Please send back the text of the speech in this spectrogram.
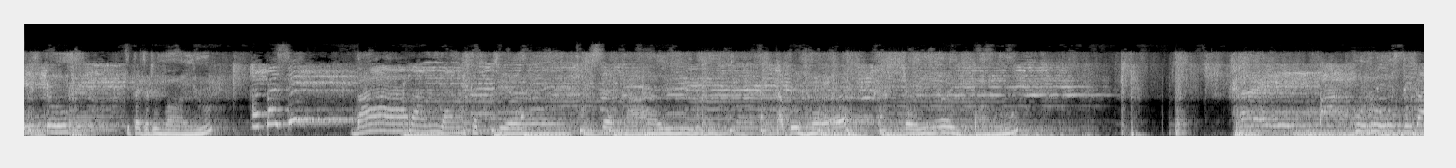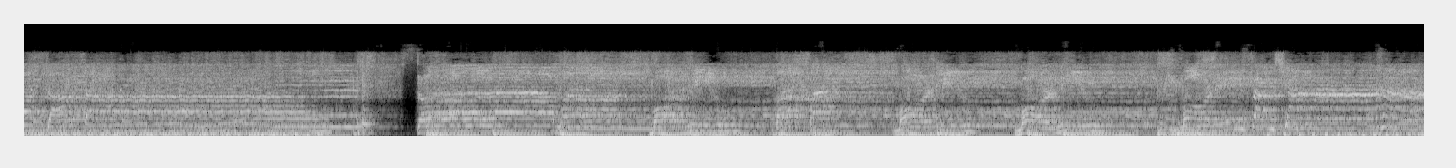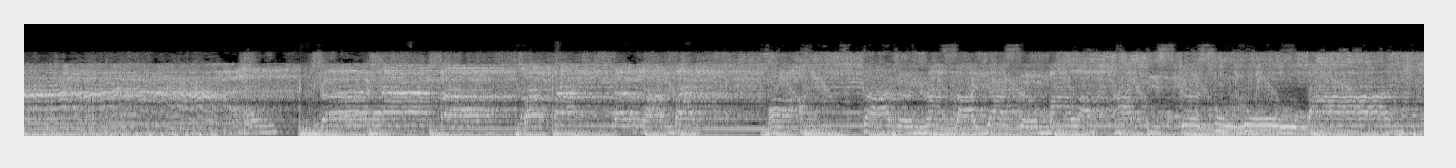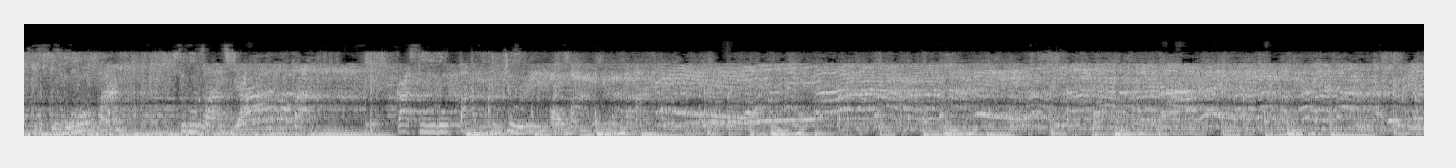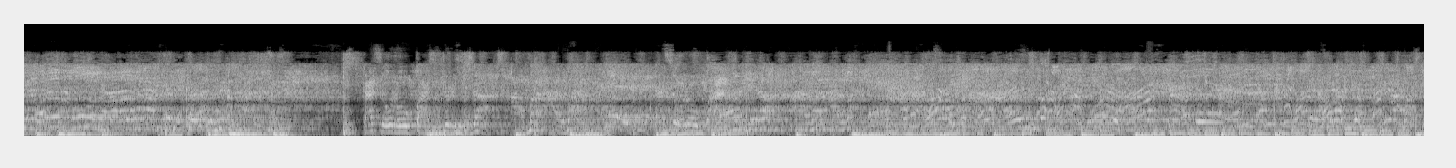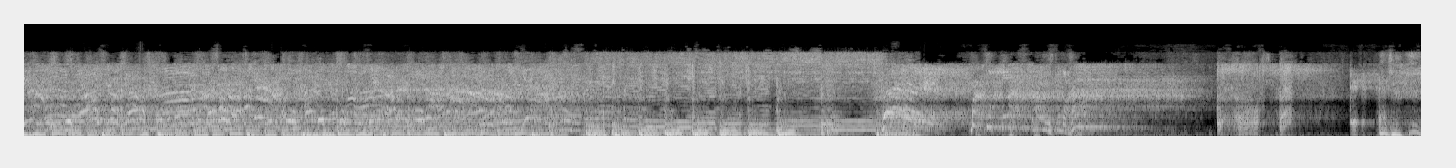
Itu. Kita jadi malu. Apa sih? Barang yang kecil sekali. Tapi he euy tahu Hei Pak Guru sudah datang. Selamat Morning sunshine saya semalam habis kesurupan Kesurupan? Surupan siapa Pak? Kasurupan juri Oma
